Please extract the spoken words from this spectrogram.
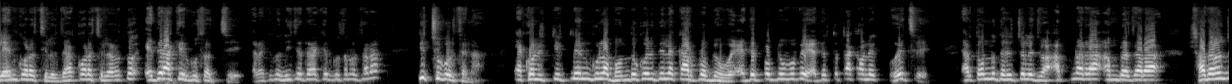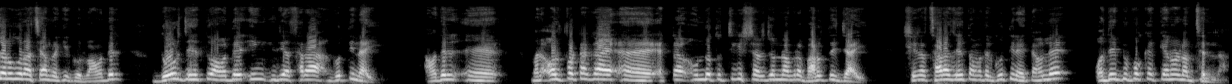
প্ল্যান করা ছিল, যা করা ছিল, এরা তো এদের আখের গুছাচ্ছে। এরা কিন্তু নিজেদের আখের গুছানো ছাড়া কিচ্ছু করছে না। এখন ট্রিটমেন্টগুলা বন্ধ করে দিলে কার প্রবলেম হবে? এদের প্রবলেম হবে? এদের তো টাকা অনেক হয়েছে। আর তো অন্য দেশে চলে যাওয়া। আপনারা, আমরা যারা সাধারণ জনগণ আছে, আমরা কি করব? আমাদের দৌড় যেহেতু আমাদের ইন্ডিয়া ছাড়া গতি নাই, আমাদের মানে অল্প টাকায় একটা উন্নত চিকিৎসার জন্য আমরা ভারতে যাই, সেটা ছাড়া যেহেতু আমাদের গতি নাই, তাহলে ওদের বিপক্ষে কেন নামছেন না?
